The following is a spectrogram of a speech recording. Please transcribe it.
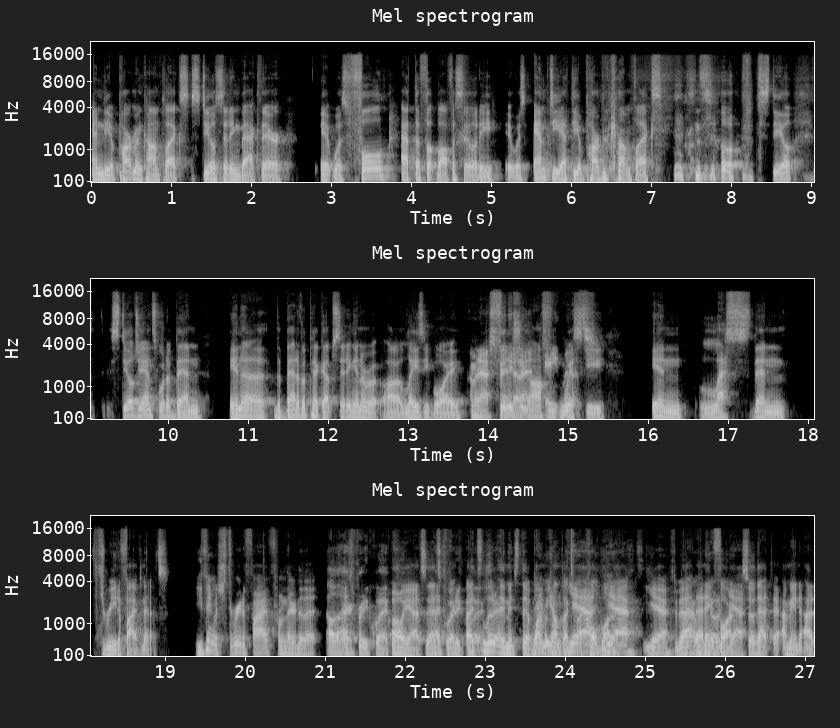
and the apartment complex, Steele sitting back there, it was full at the football facility. It was empty at the apartment complex. So Steele, Steele Jantz would have been in a the bed of a pickup, sitting in a, a lazy boy, I'm gonna estimate that finishing off eight whiskey in less than three to five minutes. You think it was three to five from there to that? Oh, that's there? pretty quick. Oh yeah, it's that's, That's quick. pretty It's literally I mean it's the apartment Maybe- complex yeah, by Coldwater. Yeah, yeah. So that, that ain't go- far. yeah. So that I mean, I,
